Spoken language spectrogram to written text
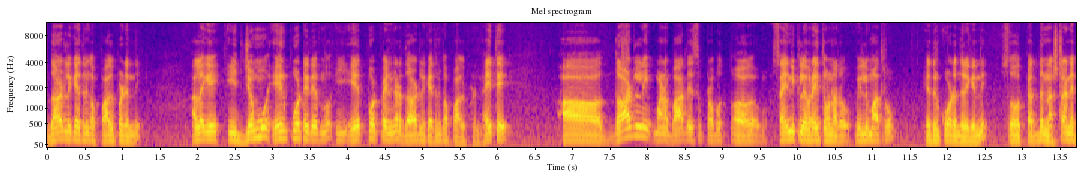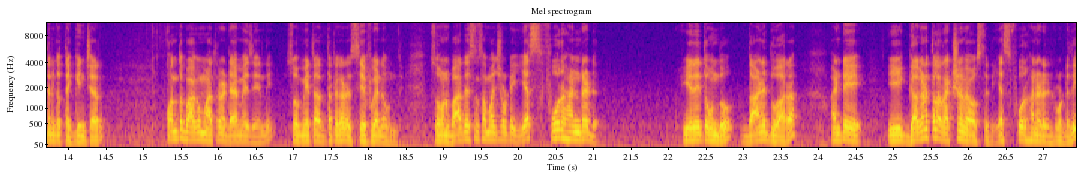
దాడులకి అయితే పాల్పడింది. అలాగే ఈ జమ్మూ ఎయిర్పోర్ట్ ఏదైతే ఉందో ఈ ఎయిర్పోర్ట్ పైన కూడా దాడులకి అయితే పాల్పడింది. అయితే ఆ దాడుల్ని మన భారతదేశ ప్రభుత్వ సైనికులు ఎవరైతే ఉన్నారో వీళ్ళు మాత్రం ఎదుర్కోవడం జరిగింది. సో పెద్ద నష్టాన్ని అయితే తగ్గించారు. కొంత భాగం మాత్రమే డ్యామేజ్ అయింది. సో మిగతా అంతటా కూడా సేఫ్గానే ఉంది. సో మన భారతదేశం సంబంధించినటువంటి ఎస్ ఫోర్ హండ్రెడ్ ఏదైతే ఉందో దాని ద్వారా అంటే ఈ గగనతల రక్షణ వ్యవస్థ ఇది ఎస్ ఫోర్ హండ్రెడ్ అనేటువంటిది.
